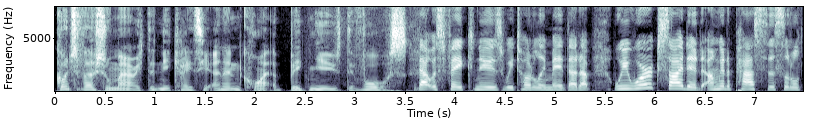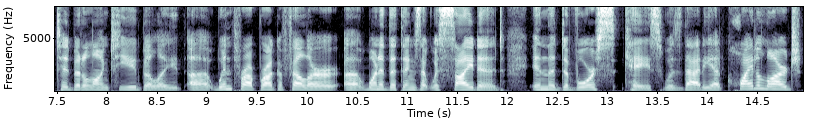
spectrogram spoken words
controversial marriage, didn't he, Katie? And then quite a big news divorce. That was fake news. We totally made that up. We were excited. I'm going to pass this little tidbit along to you, Billy. Uh, Winthrop Rockefeller, uh, one of the things that was cited in the divorce case was that he had quite a large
